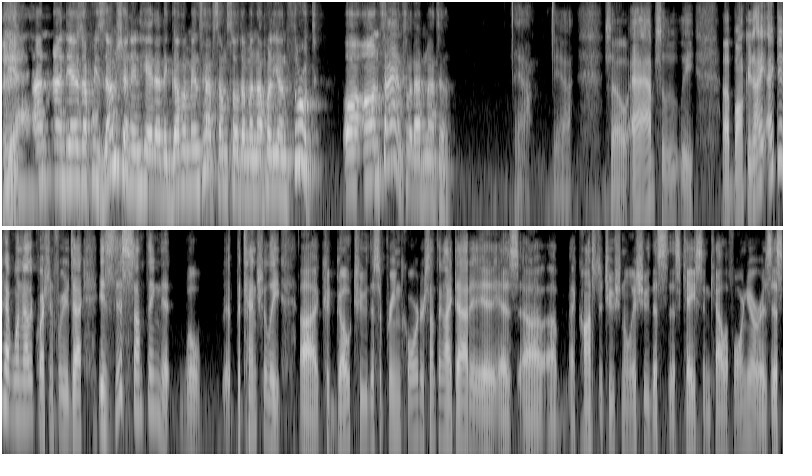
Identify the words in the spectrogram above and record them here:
yeah, and and there's a presumption in here that the governments have some sort of monopoly on truth or on science for that matter. Yeah, yeah. So absolutely uh, bonkers. I, I, did have one other question for you, Zach. Is this something that will uh, potentially uh, could go to the Supreme Court or something like that as uh, a, a, constitutional issue? This this case in California, or is this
